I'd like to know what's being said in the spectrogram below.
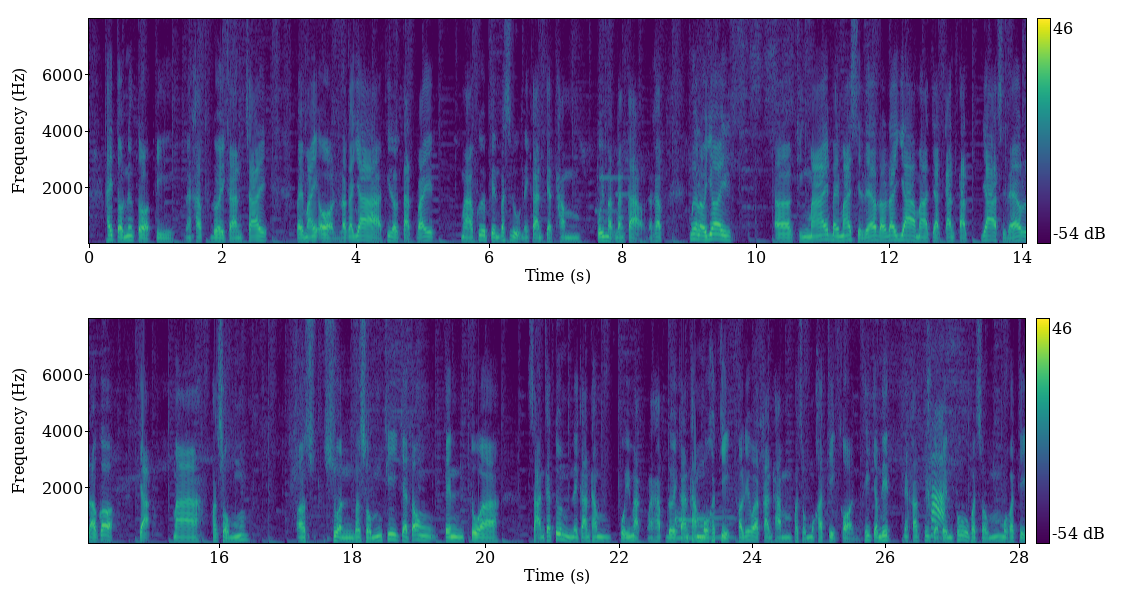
ำให้ต่อเนื่องตลอดปีนะครับ โดยการใช้ใบไม้อ่อน แล้วก็หญ้าที่เราตัดไว้มาเพื่อเป็นวัสดุในการจะทำปุ๋ยหมักดังกล่าวนะครับ เมื่อเราย่อยเอ่อกิ่งไม้ใบไม้เสร็จแล้ว เราได้หญ้ามาจากการตัดหญ้าเสร็จแล้ว เราก็จะมาผสมเอ่อ สส่วนผสมที่จะต้องเป็นตัวสารกระตุ้นในการทำปุ๋ยหมักนะครับ โดยการทำโมคจิเขาเรียกว่าการทำผสมโมคจิก่อนที่จำนิดนะครับที่จะเป็นผู้ผสมโมคจิ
